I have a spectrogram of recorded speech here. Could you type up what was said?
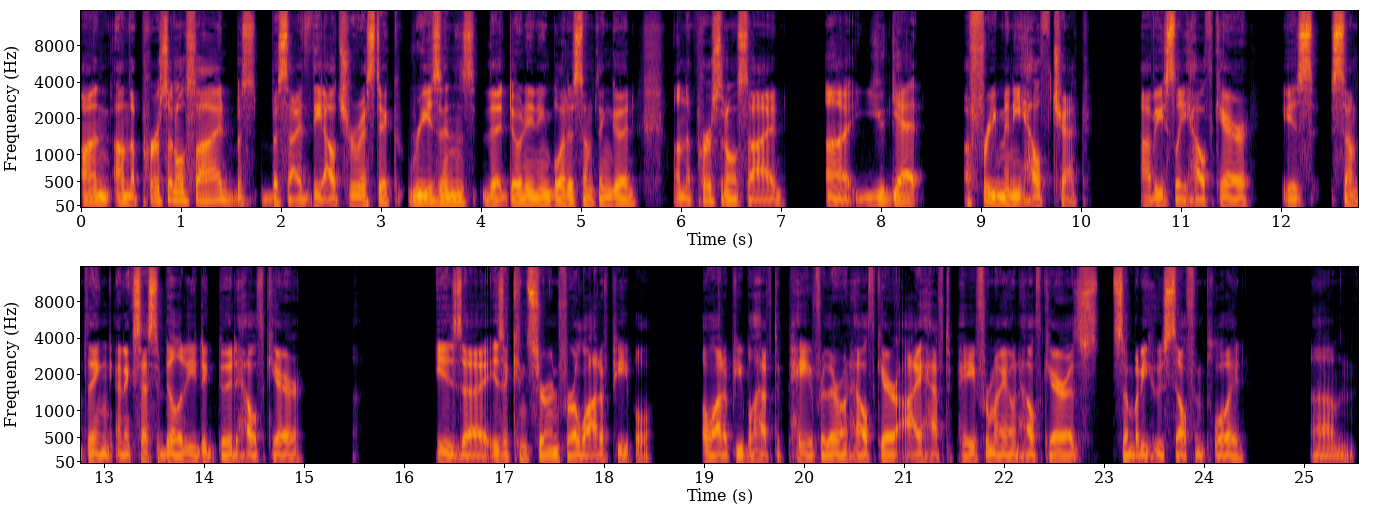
on on the personal side bes- besides the altruistic reasons that donating blood is something good on the personal side uh, you get a free mini health check. Obviously healthcare is something and accessibility to good healthcare is uh, is a concern for a lot of people. A lot of people have to pay for their own healthcare. I have to pay for my own healthcare as somebody who's self-employed. Um,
